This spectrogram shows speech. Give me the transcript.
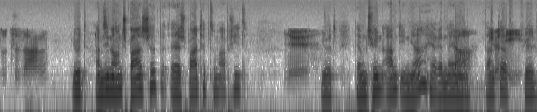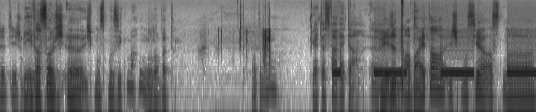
sozusagen. Gut, haben Sie noch einen Spartipp, äh, Spartipp zum Abschied? Nö. Gut, dann einen schönen Abend Ihnen, ja, Herr Rennheimer? Ja, Danke tschüssi. für das Gespräch. Wie, was soll ich, äh, ich muss Musik machen oder was? Warte mal. Ja, das war Wetter. Redet mal weiter, ich muss hier erstmal.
